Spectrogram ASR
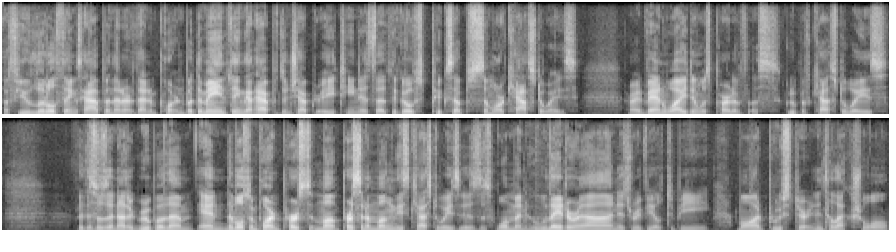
a few little things happen that aren't that important, but the main thing that happens in chapter 18 is that the ghost picks up some more castaways. All right, Van Weyden was part of this group of castaways, but this was another group of them. And the most important person person among these castaways is this woman, who later on is revealed to be Maud Brewster, an intellectual,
